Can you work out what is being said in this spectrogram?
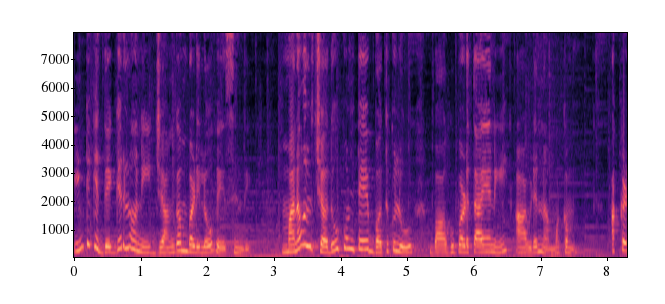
ఇంటికి దగ్గరలోని జంగంబడిలో వేసింది. మనవలు చదువుకుంటే బతుకులు బాగుపడతాయని ఆవిడ నమ్మకం. అక్కడ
